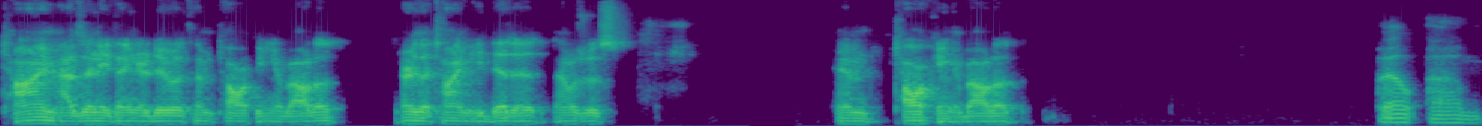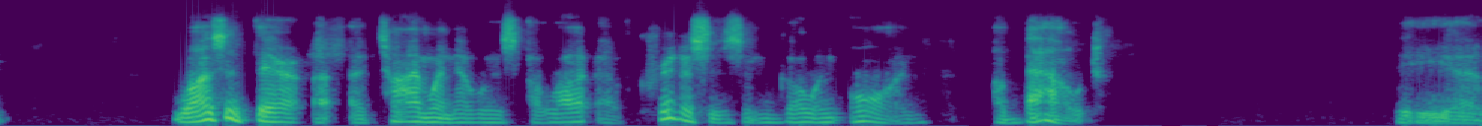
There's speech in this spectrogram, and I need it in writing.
time has anything to do with him talking about it or the time he did it. That was just him talking about it. Well, um, wasn't there a, a time when there was a lot of criticism going on about the uh,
